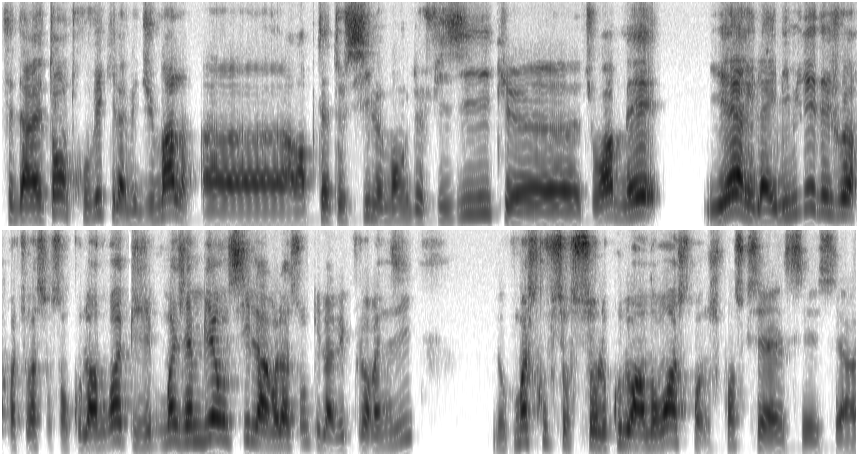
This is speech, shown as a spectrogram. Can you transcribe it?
Ces derniers temps, on trouvait qu'il avait du mal. Euh, alors peut-être aussi le manque de physique, euh, tu vois, mais hier, il a éliminé des joueurs quand tu vois sur son couloir droit. Et puis moi, j'aime bien aussi la relation qu'il a avec Florenzi. Donc moi, je trouve sur, sur le couloir droit, je, pense que c'est un,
